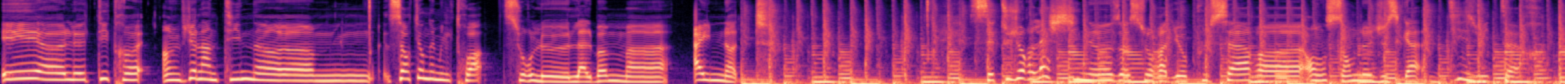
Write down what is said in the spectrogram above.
et le titre un violentine euh, sorti en 2003 sur l'album euh, C'est toujours la chineuse sur Radio Pulsar, euh, ensemble jusqu'à 18h.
